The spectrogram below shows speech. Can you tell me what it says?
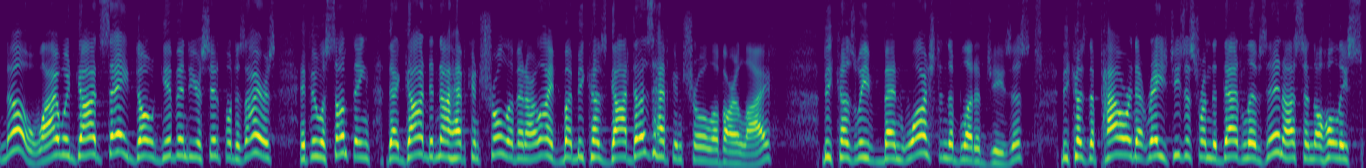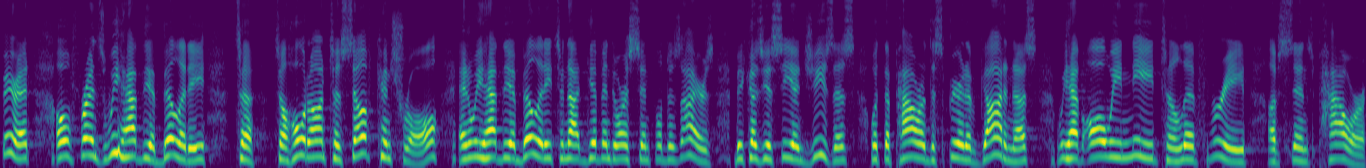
No. Why would God say, don't give in to your sinful desires if it was something that God did not have control of in our life? But because God does have control of our life, because we've been washed in the blood of Jesus, because the power that raised Jesus from the dead lives in us and the Holy Spirit, oh, friends, we have the ability to, to hold on to self control and we have the ability to not give into our sinful desires. Because you see, in Jesus, with the power of the Spirit of God in us, we have all we need to live free of sin's power.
